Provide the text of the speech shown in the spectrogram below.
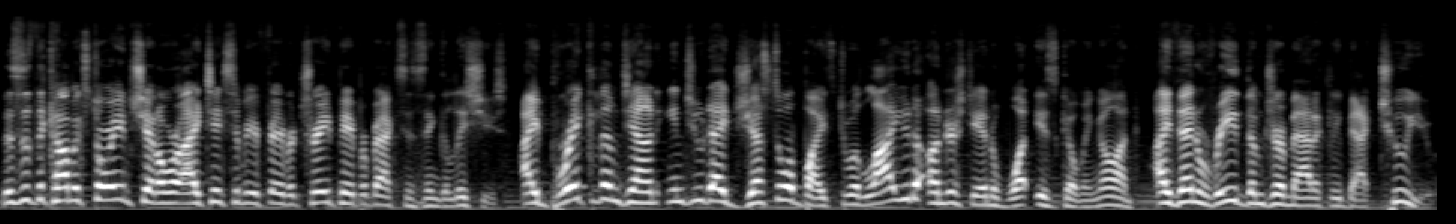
This is the Comicstorian channel where I take some of your favorite trade paperbacks and single issues. I break them down into digestible bites to allow you to understand what is going on. I then read them dramatically back to you.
